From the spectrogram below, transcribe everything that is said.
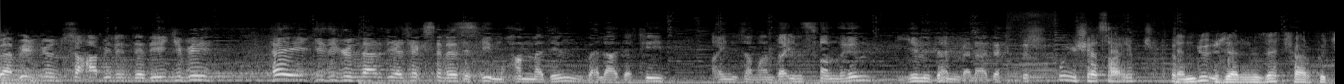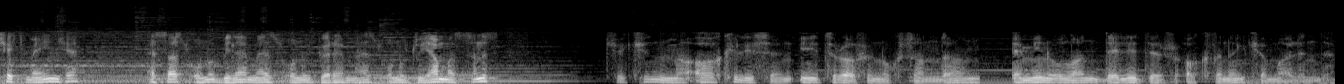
Ve bir gün sahabinin dediği gibi, hey gidi günler diyeceksiniz. Hz. Muhammed'in veladeti aynı zamanda insanlığın yeniden veladettir. Bu işe sahip çıkın. Kendi üzerinize çarpı çekmeyince esas onu bilemez, onu göremez, onu duyamazsınız. Çekinme akıl isen itirafı noksandan, emin olan delidir aklının kemalinden.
